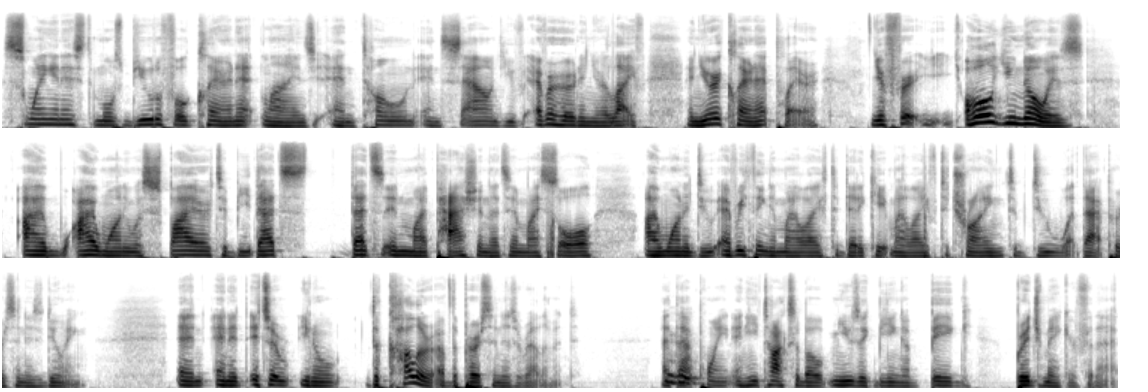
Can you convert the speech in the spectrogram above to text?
swingingest, most beautiful clarinet lines and tone and sound you've ever heard in your life, and you're a clarinet player, you're for, all you know is I I want to aspire to be. That's that's in my passion. That's in my soul. I want to do everything in my life to dedicate my life to trying to do what that person is doing, and and it, it's a you know the color of the person is irrelevant at Mm-hmm. that point. point and he talks about music being a big bridge maker for that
